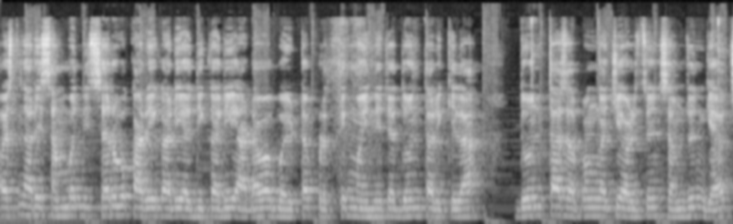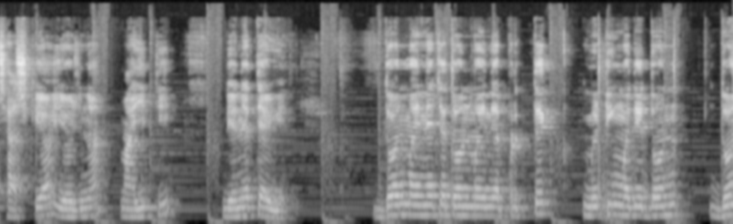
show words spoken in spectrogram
असणारे संबंधित सर्व कार्यकारी अधिकारी आढावा बैठक प्रत्येक महिन्याच्या दोन तारखेला दोन तास अपंगाची अडचण समजून घ्या शासकीय योजना माहिती देण्यात यावी. दोन महिन्याच्या दोन महिन्यात प्रत्येक मीटिंगमध्ये दोन दोन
